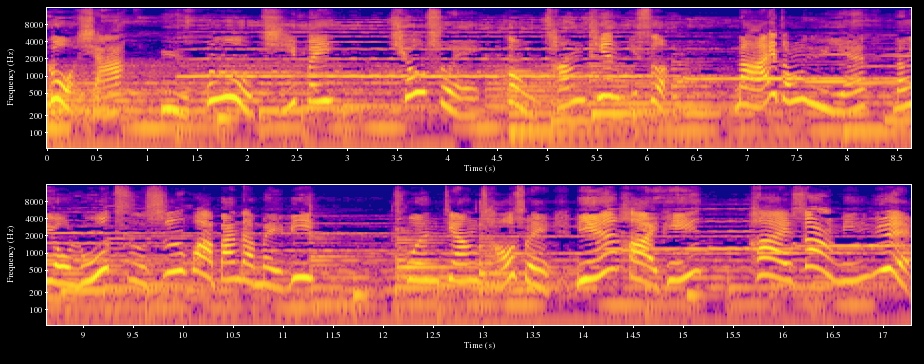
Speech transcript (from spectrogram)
落霞与孤鹜齐飞。秋水共长天一色，哪一种语言能有如此诗画般的美丽？春江潮水连海平，海上明月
